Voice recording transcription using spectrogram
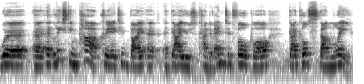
were uh, at least in part created by a, a, guy who's kind of entered folklore, a guy called Stan Lee.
